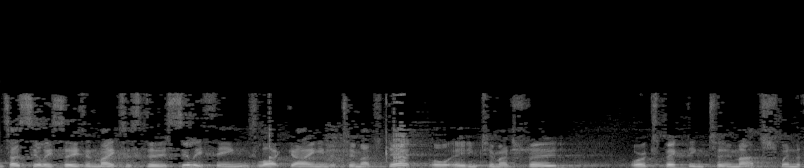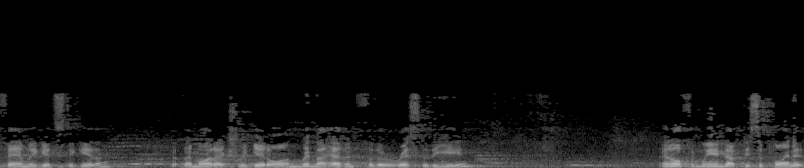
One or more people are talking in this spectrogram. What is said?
And so silly season makes us do silly things like going into too much debt or eating too much food or expecting too much when the family gets together that they might actually get on when they haven't for the rest of the year. And often we end up disappointed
